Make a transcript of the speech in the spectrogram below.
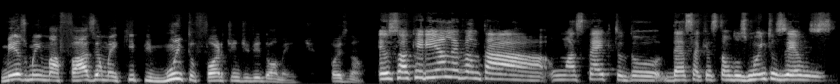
mesmo em uma fase, é uma equipe muito forte individualmente. Pois não. Eu só queria levantar um aspecto do, dessa questão dos muitos erros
